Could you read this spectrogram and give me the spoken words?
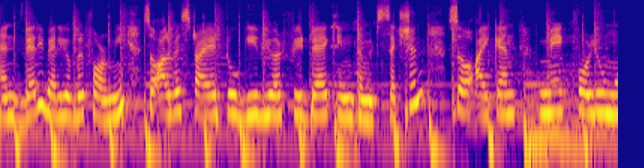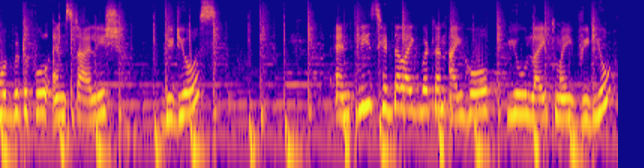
and very valuable for me. So always try to give your feedback in comment section so i can make for you more beautiful and stylish videos. And please hit the like button. I hope you like my video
